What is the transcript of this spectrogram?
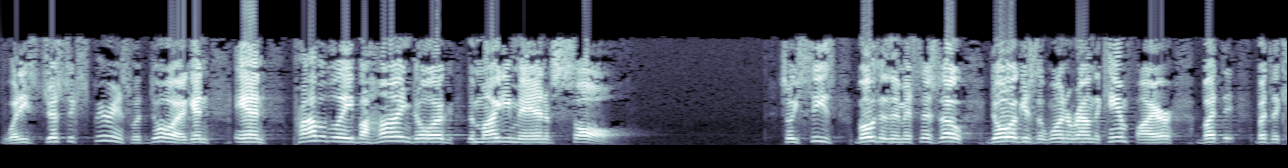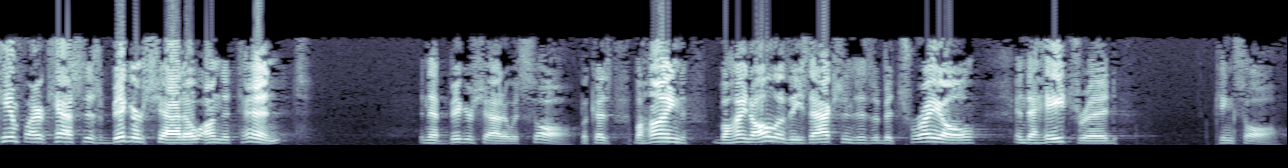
what he's just experienced with Doeg, and, and probably behind Doeg, the mighty man of Saul. So he sees both of them. It's as though Doeg is the one around the campfire, but the, but the campfire casts this bigger shadow on the tent. And that bigger shadow is Saul. Because behind, behind all of these actions is the betrayal and the hatred of King Saul.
